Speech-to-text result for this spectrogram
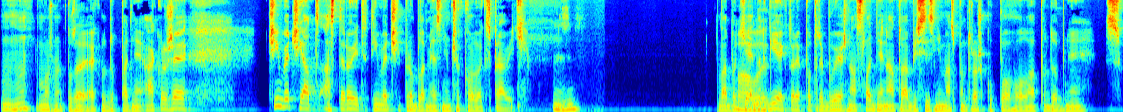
Uh-huh, môžeme pozrieť, ako dopadne. Akože čím väčší asteroid, tým väčší problém je s ním čokoľvek spraviť. Uh-huh. Lebo tie Ale... energie, ktoré potrebuješ následne na to, aby si s ním aspoň trošku pohol a podobne, sú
